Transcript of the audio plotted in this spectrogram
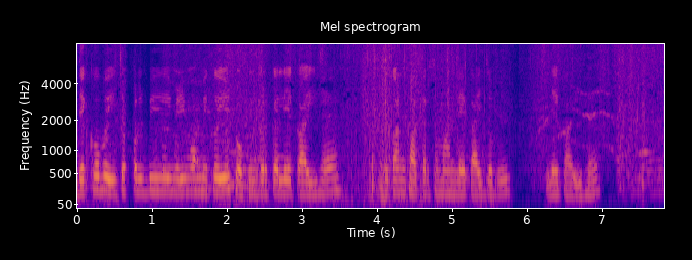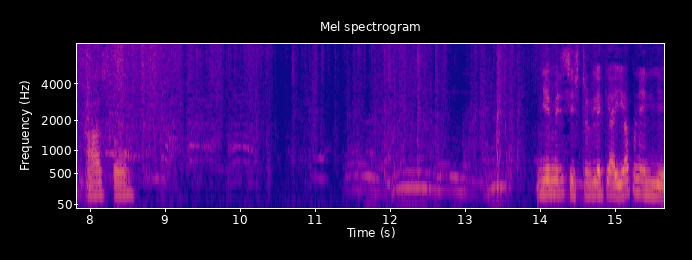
देखो भाई चप्पल भी मेरी मम्मी को ये शॉपिंग करके लेकर आई है। दुकान खातर सामान लेकर आई जब लेकर आई है। आज तो ये मेरी सिस्टर लेके आई है अपने लिए।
